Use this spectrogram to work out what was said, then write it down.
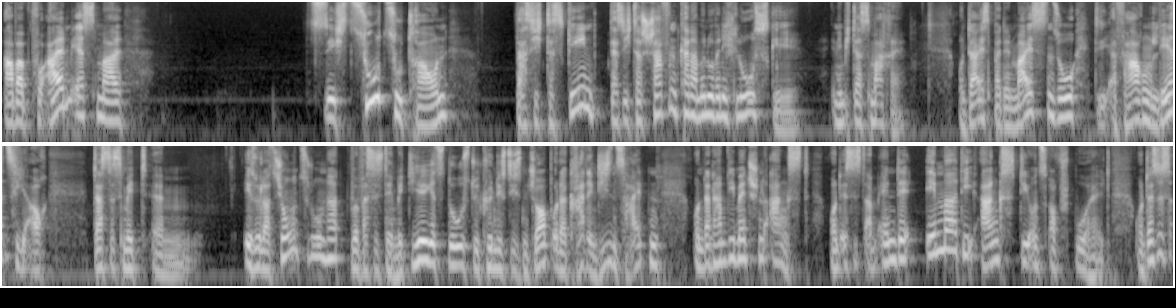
Aber vor allem erstmal sich zuzutrauen, dass ich das gehen, dass ich das schaffen kann, aber nur wenn ich losgehe, indem ich das mache. Und da ist bei den meisten so, die Erfahrung lehrt sich auch, dass es mit ähm, Isolation zu tun hat. Was ist denn mit dir jetzt los? Du kündigst diesen Job oder gerade in diesen Zeiten. Und dann haben die Menschen Angst. Und es ist am Ende immer die Angst, die uns auf Spur hält. Und das ist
